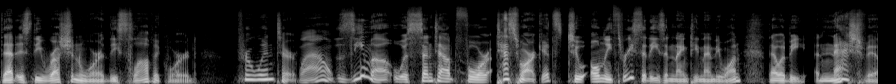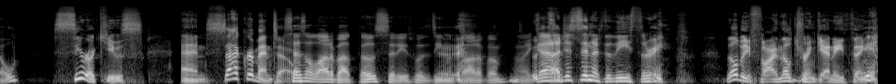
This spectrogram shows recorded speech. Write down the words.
that is the Russian word, the Slavic word for winter. Wow. Zima was sent out for test markets to only three cities in 1991. That would be Nashville, Syracuse, and Sacramento. Says a lot about those cities. What Zima thought of them. Like, yeah, just send it to these three. They'll be fine. They'll drink anything.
